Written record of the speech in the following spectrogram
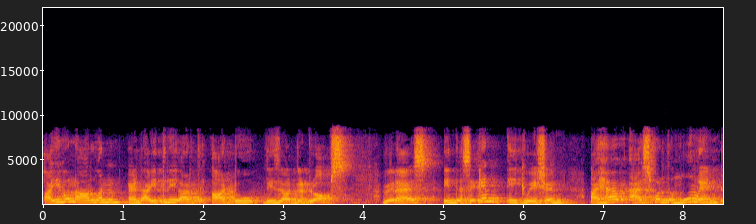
I1 R1 and I3 R2 these are the drops whereas in the second equation I have as per the movement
